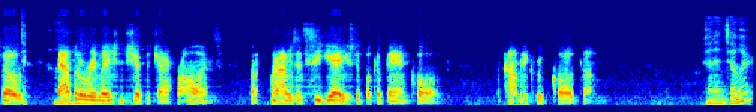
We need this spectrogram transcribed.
So that little relationship with Jack Rollins, when when I was at CEA, I used to book a band called a comedy group called um, Penn and Teller?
